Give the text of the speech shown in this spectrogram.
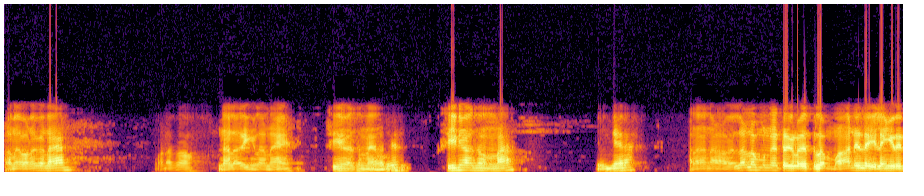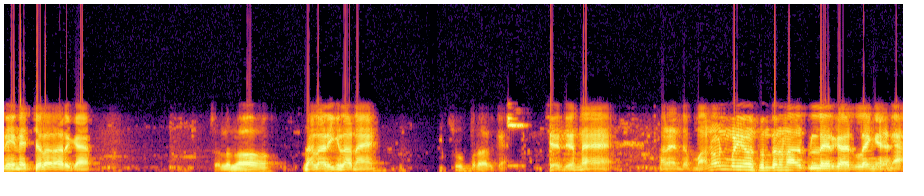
அண்ணா வணக்கண்ணே வணக்கம். நல்லா இருக்கீங்களாண்ணே சீனிவாசன் யாரு? சீனிவாசன்ண்ணா? நீங்க? அண்ணா நான் வெள்ளாள முன்னேற்ற கழகத்தில் மாநில இளைஞரணி இணைச்சலாக இருக்கேன். சொல்லுங்க. நல்லா இருக்கீங்களாண்ணே சூப்பரா இருக்கேன். சரி சரிண்ணே அண்ணா. இந்த மனோன்மணியம் சுந்தரநாத் பிள்ளை இருக்காரு இல்லைங்க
